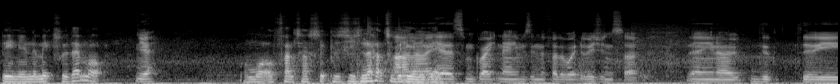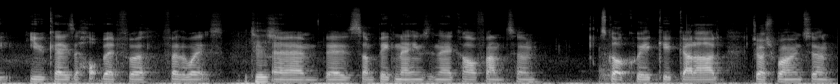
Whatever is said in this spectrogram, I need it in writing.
being in the mix with them lot. yeah. And what a fantastic position that to be I in know, again. yeah, there's some great names in the featherweight division. So, you know, the the UK is a hotbed for featherweights. It is. Um, there's some big names in there: Carl Frampton, Scott Quigg, Kid Galahad, Josh Warrington.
